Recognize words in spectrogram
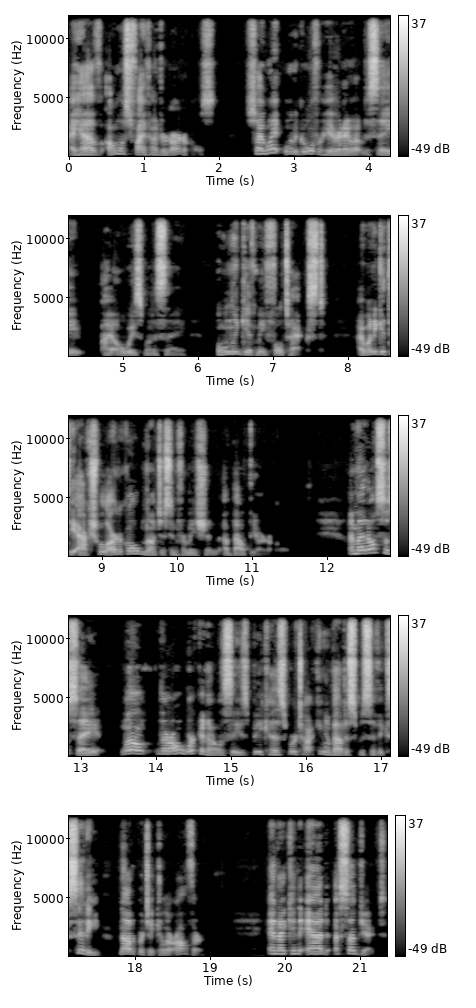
I have almost 500 articles. So I might want to go over here and I want to say, I always want to say, only give me full text. I want to get the actual article, not just information about the article. I might also say, well, they're all work analyses because we're talking about a specific city, not a particular author. And I can add a subject.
